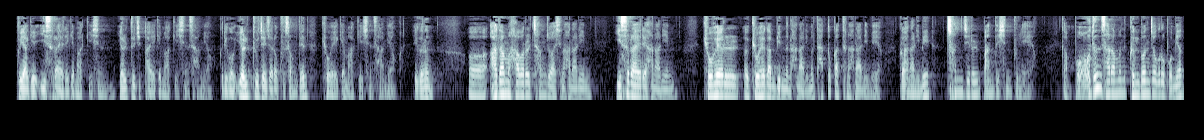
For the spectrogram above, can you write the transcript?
구약의 이스라엘에게 맡기신 열두 지파에게 맡기신 사명, 그리고 열두 제자로 구성된 교회에게 맡기신 사명. 이거는 어, 아담 하와를 창조하신 하나님, 이스라엘의 하나님, 교회를 어, 교회가 믿는 하나님은 다 똑같은 하나님이에요. 그 하나님이 천지를 만드신 분이에요. 그러니까 모든 사람은 근본적으로 보면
